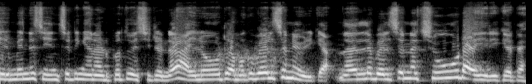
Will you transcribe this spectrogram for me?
ഇരുമ്പിന്റെ ചീനിച്ചിട്ട് ഞാൻ അടുപ്പത്ത് വെച്ചിട്ടുണ്ട്. അതിലോട്ട് നമുക്ക് വെളിച്ചെണ്ണ ഒഴിക്കാം. നല്ല വെളിച്ചെണ്ണ ചൂടായിരിക്കട്ടെ.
